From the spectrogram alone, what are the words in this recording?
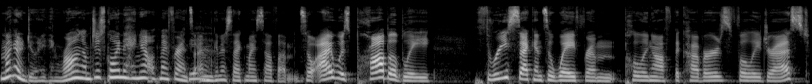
I'm not going to do anything wrong. I'm just going to hang out with my friends. I'm going to psych myself up. And so I was probably three seconds away from pulling off the covers fully dressed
